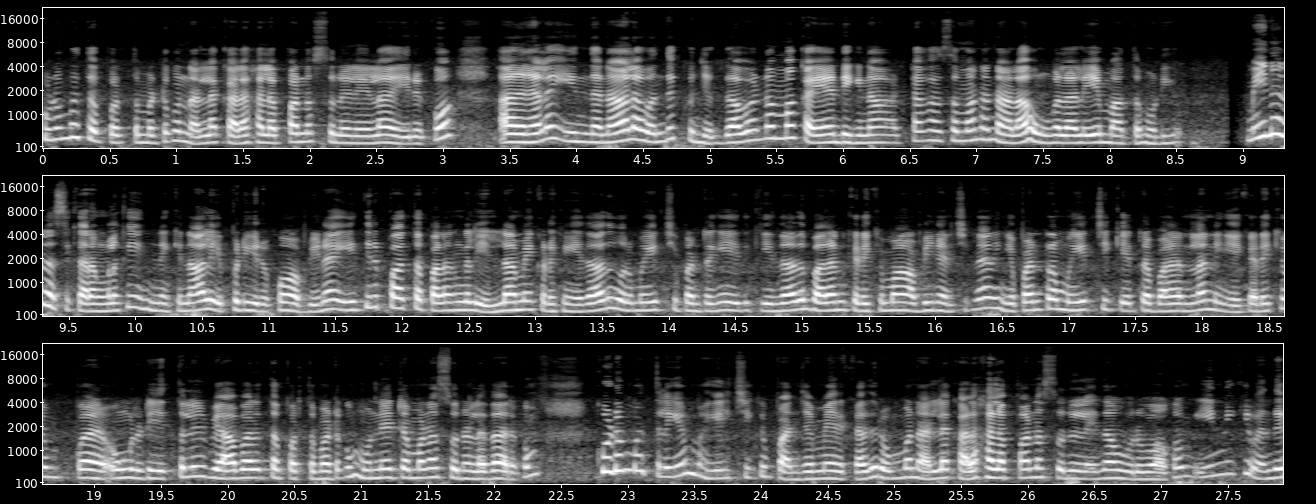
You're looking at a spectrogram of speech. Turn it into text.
குடும்பத்தை பொறுத்த மட்டுக்கும் நல்ல கலகலப்பான சூழ்நிலையெல்லாம் இருக்கும். அதனால் இந்த நாளை வந்து கொஞ்சம் கவனமாக கையாண்டிங்கன்னா அட்டகாசமான நாளாக உங்களாலேயே மாற்ற முடியும். மீனராசிக்காரவங்களுக்கு இன்றைக்கி நாள் எப்படி இருக்கும் அப்படின்னா எதிர்பார்த்த பலன்கள் எல்லாமே கிடைக்கும். ஏதாவது ஒரு முயற்சி பண்ணுறீங்க இதுக்கு ஏதாவது பலன் கிடைக்குமா அப்படின்னு நினச்சிங்கன்னா நீங்கள் பண்ணுற முயற்சிக்கு ஏற்ற பலன்லாம் நீங்கள் கிடைக்கும். இப்போ உங்களுடைய தொழில் வியாபாரத்தை பொறுத்த மட்டுக்கும் முன்னேற்றமான சூழ்நிலை தான் இருக்கும். குடும்பத்துலேயும் மகிழ்ச்சிக்கு பஞ்சமே இருக்காது. ரொம்ப நல்ல கலகலப்பான சூழ்நிலை தான் உருவாகும். இன்றைக்கி வந்து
